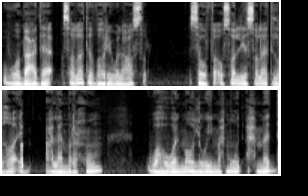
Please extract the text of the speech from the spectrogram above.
وبعد صلاة الظهر والعصر سوف أصلي صلاة الغائب على مرحوم وهو المولوي محمود أحمد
